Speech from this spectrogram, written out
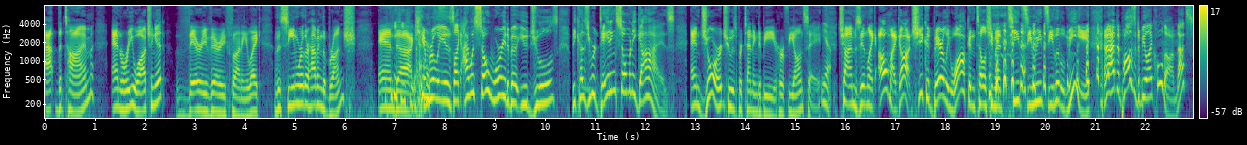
at the time, and rewatching it, very, very funny. Like the scene where they're having the brunch. And uh, Yes. Kimberly is like, I was so worried about you, Jules, because you were dating so many guys. And George, who is pretending to be her fiance, Yeah. chimes in like, "Oh my God, she could barely walk until she met teensy weensy little me." And I had to pause it to be like, "Hold on, that's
